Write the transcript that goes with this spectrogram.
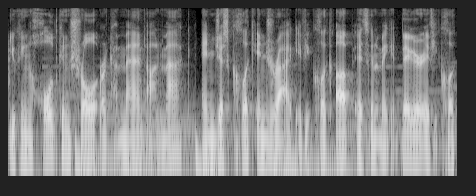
you can hold control or command on Mac and just click and drag. If you click up, it's to make it bigger. If you click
